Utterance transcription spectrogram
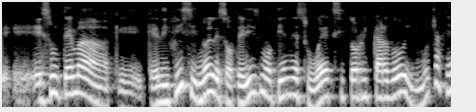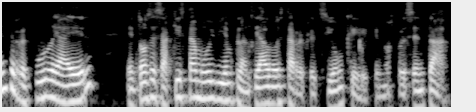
es un tema que, que, difícil, ¿no? El esoterismo tiene su éxito, Ricardo, y mucha gente recurre a él. Entonces, aquí está muy bien planteado esta reflexión que, que nos presenta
